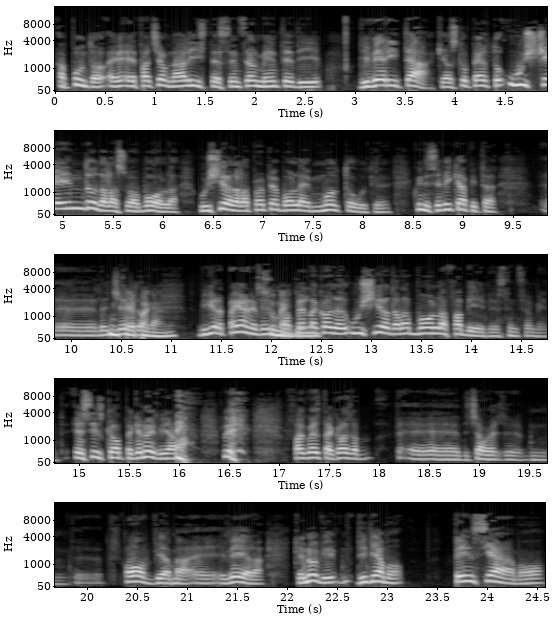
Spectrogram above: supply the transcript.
appunto e, e faceva una lista essenzialmente di, di, verità che ha scoperto uscendo dalla sua bolla. Uscire dalla propria bolla è molto utile. Quindi se vi capita eh, leggendo Pagani, Michele Pagani è una bella cosa, uscire dalla bolla fa bene essenzialmente. E si scopre che noi viviamo, fa questa cosa eh, diciamo eh, ovvia ma è, è, vera, che noi viviamo, pensiamo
